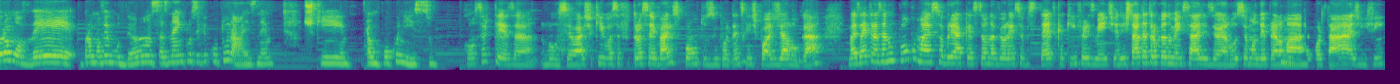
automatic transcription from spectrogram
promover, promover mudanças, né, inclusive culturais, né? Acho que é um pouco nisso. Com certeza, Lúcia. Eu acho que você trouxe aí vários pontos importantes que a gente pode dialogar, mas aí trazendo um pouco mais sobre a questão da violência obstétrica, que infelizmente a gente estava até trocando mensagens, eu e a Lúcia, eu mandei para ela uma uhum. reportagem, enfim.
